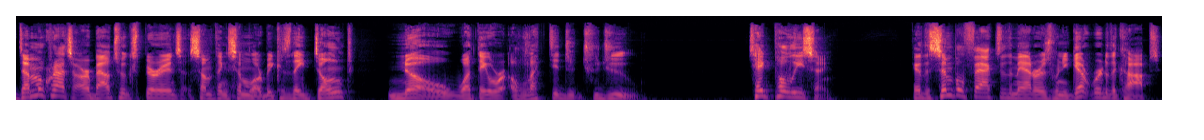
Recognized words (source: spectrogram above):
Democrats are about to experience something similar because they don't know what they were elected to do. Take policing. Okay, the simple fact of the matter is when you get rid of the cops,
